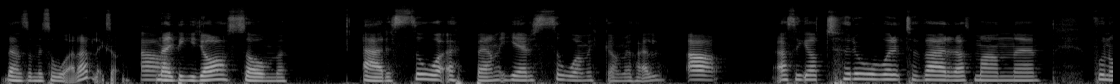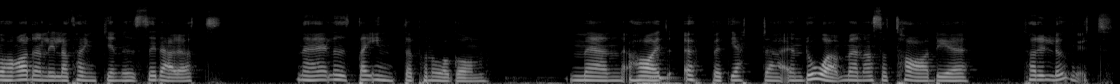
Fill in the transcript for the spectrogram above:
den som är sårad liksom. Ja. Nej, det är jag som är så öppen, ger så mycket av mig själv. Ja. Alltså jag tror tyvärr att man eh, får nog ha den lilla tanken i sig där att nej, lita inte på någon. Men ha ett öppet hjärta ändå. Men alltså ta det, ta det lugnt.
